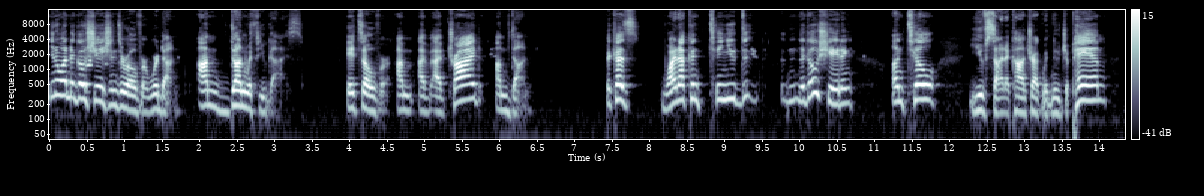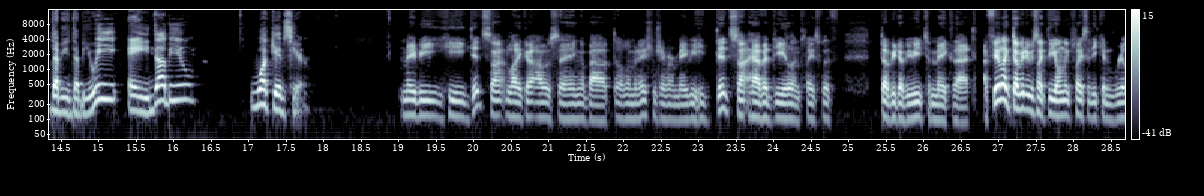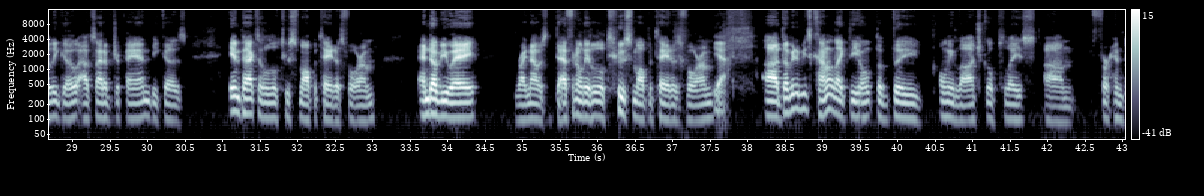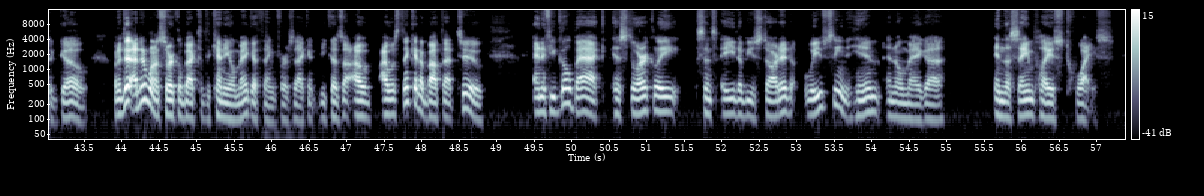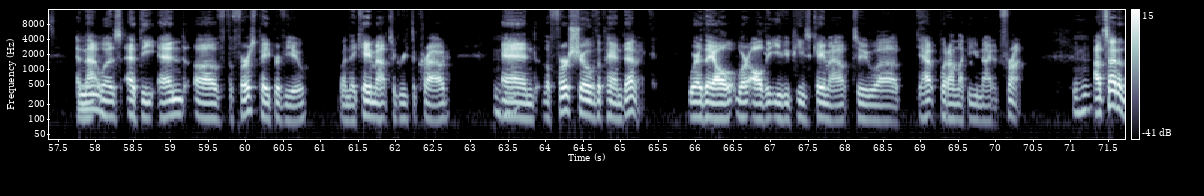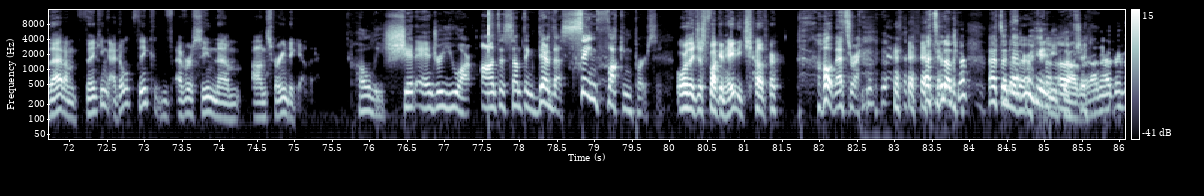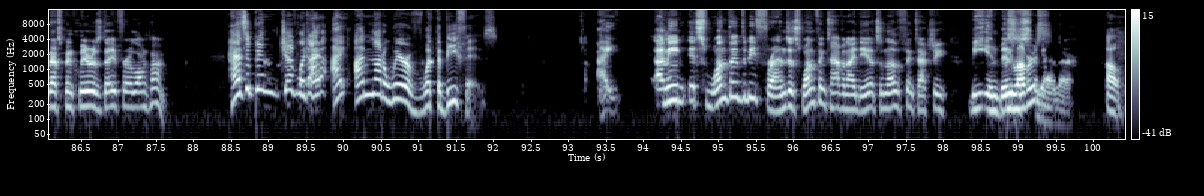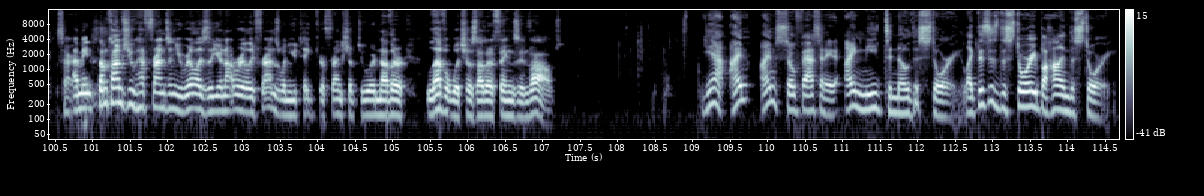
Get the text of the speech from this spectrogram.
you know what, negotiations are over. We're done. I'm done with you guys. It's over. I'm I've, I've tried. I'm done. Because why not continue d- negotiating until you've signed a contract with New Japan, WWE, AEW? What gives here? Maybe he did sign, like I was saying about the Elimination Chamber. Maybe he did have a deal in place with WWE to make that. I feel like WWE is like the only place that he can really go outside of Japan because Impact is a little too small potatoes for him. NWA right now is definitely a little too small potatoes for him. Yeah. Uh, WWE is kind of like the, the the only logical place um, for him to go. But I did I did want to circle back to the Kenny Omega thing for a second because I I was thinking about that too. And if you go back historically since AEW started, we've seen him and Omega in the same place twice. And that Mm. was at the end of the first pay-per-view when they came out to greet the crowd Mhm. and the first show of the pandemic where they all where all the EVPs came out to uh to have, put on like a united front. Mhm. Outside of that, I'm thinking I don't think we've ever seen them on screen together. Holy shit, Andrew, you are onto something. They're the same fucking person. Or they just fucking hate each other. Oh, that's right. That's another. That's another definitely hate each other. I mean, I think that's been clear as day for a long time. Has it been Jeff? Like I, I, I'm not aware of what the beef is. I I mean, it's one thing to be friends. It's one thing to have an idea. It's another thing to actually be in business lovers? together. Oh, sorry. I mean, sometimes you have friends and you realize that you're not really friends when you take your friendship to another level, which has other things involved. yeah, I'm, I'm so fascinated. I need to know the story. Like this is the story behind the story.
